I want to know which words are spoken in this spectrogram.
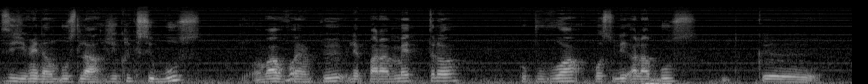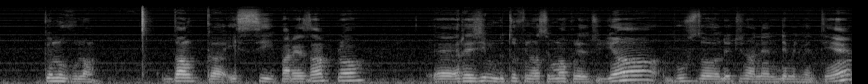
si je viens dans boost là, je clique sur boost on va voir un peu les paramètres pour pouvoir postuler à la bourse que, nous voulons. Donc euh, ici par exemple, euh, régime d'autofinancement pour les étudiants, bourse d'études en 2021,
